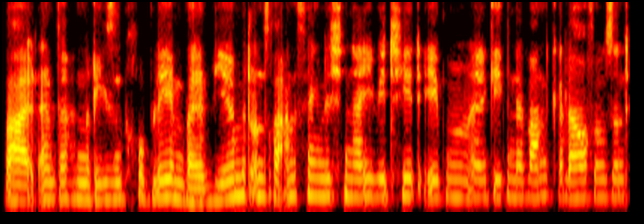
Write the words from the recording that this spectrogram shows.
war halt einfach ein Riesenproblem, weil wir mit unserer anfänglichen Naivität eben äh, gegen eine Wand gelaufen sind.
